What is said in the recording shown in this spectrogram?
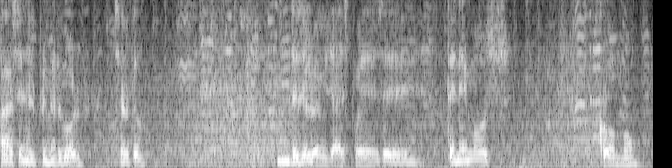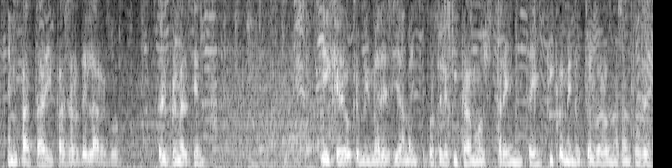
hacen el primer gol, ¿cierto? Desde luego ya después eh, tenemos cómo empatar y pasar de largo el primer tiempo. Y creo que muy merecidamente porque le quitamos treinta y pico de minutos el balón a Santa Fe.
